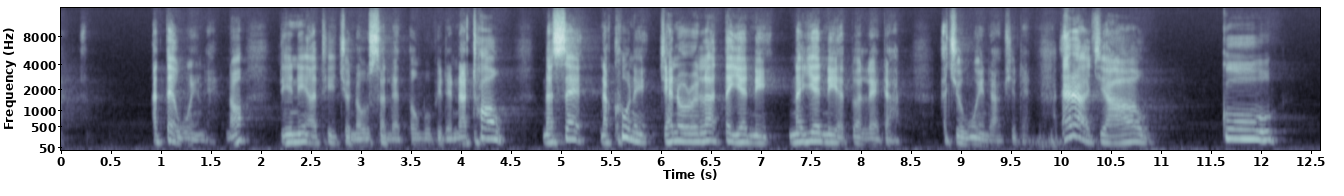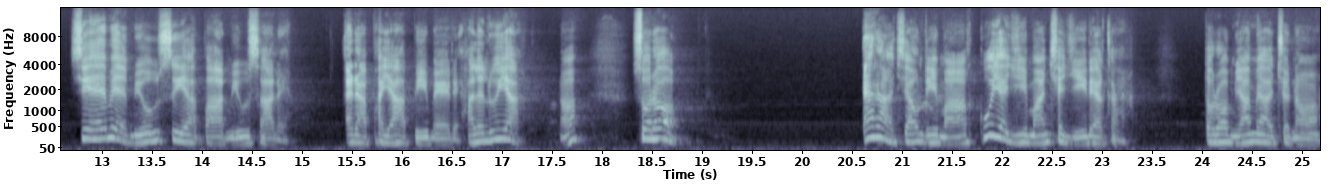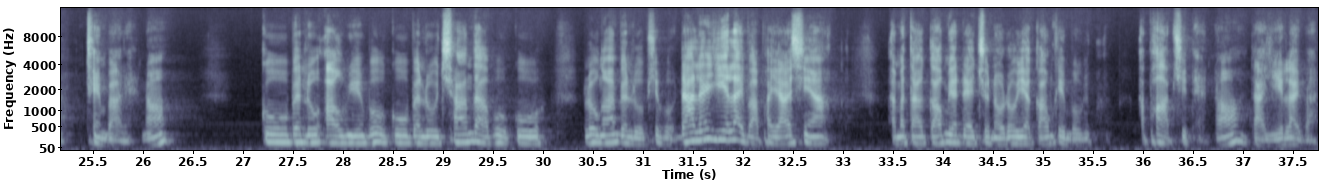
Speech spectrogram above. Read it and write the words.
အသက်ဝင်တယ်နော်ဒီနေ့အထိကျွန်တော်ဆက်လက်သုံးဖို့ဖြစ်တယ်2020ခုနှစ် January လ1ရက်နေ့2ရက်နေ့အတွက်လက်တာအကျုံးဝင်တာဖြစ်တယ်အဲ့ဒါကြောင့်ကိုကျဲမဲ့မျိုးစေ့ကပါမျိုးစားတယ် အဲ့ဒါဖယားပေးမယ်တဲ့ဟာလေလုယာနော်ဆိုတော့အဲ့ဒါကြောင့်ဒီမှာကိုယ့်ရဲ့ရည်မှန်းချက်ရေးတဲ့အခါတော်တော်များများကျွန်တော်ထင်ပါတယ်နော်ကိုဘယ်လိုအောင်မြင်ဖို့ကိုဘယ်လိုချမ်းသာဖို့ကိုလုပ်ငန်းဘယ်လိုဖြစ်ဖို့ဒါလည်းရေးလိုက်ပါဖယားရှင်ကအမတန်ကောင်းမြတ်တဲ့ကျွန်တော်တို့ရဲ့ကောင်းကင်ဘုံအဖဖြစ်တယ်နော်ဒါရေးလိုက်ပါ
